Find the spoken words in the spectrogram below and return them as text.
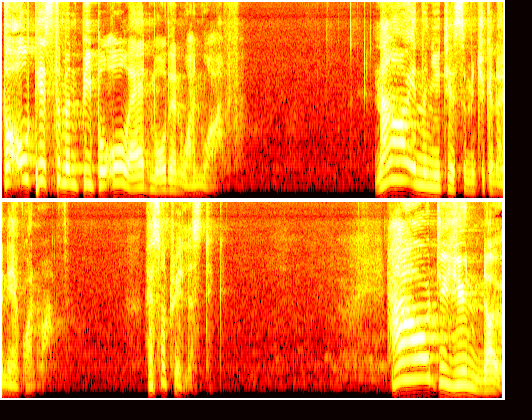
the Old Testament people all had more than one wife. Now in the New Testament, you can only have one wife. That's not realistic. How do you know?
